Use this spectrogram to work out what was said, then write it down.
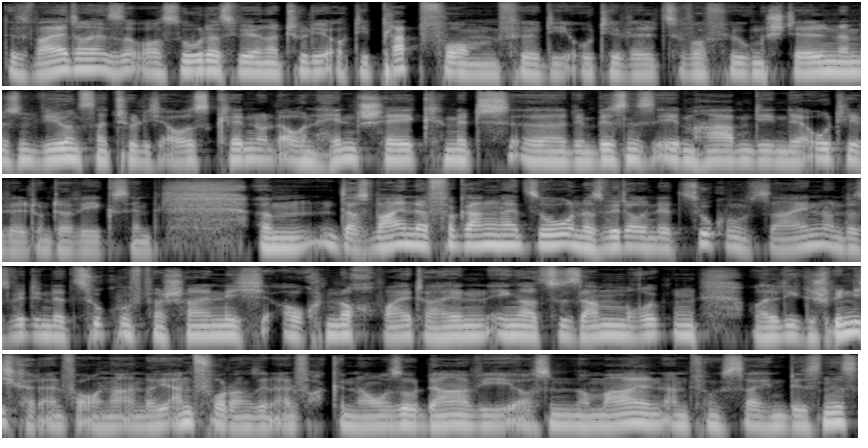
Des Weiteren ist es aber auch so, dass wir natürlich auch die Plattformen für die OT-Welt zur Verfügung stellen. Da müssen wir uns natürlich auskennen und auch ein Handshake mit äh, dem Business eben haben, die in der OT-Welt unterwegs sind. Ähm, das war in der Vergangenheit so und das wird auch in der Zukunft sein und das wird in der Zukunft Zukunft wahrscheinlich auch noch weiterhin enger zusammenrücken, weil die Geschwindigkeit einfach auch eine andere, die Anforderungen sind einfach genauso da wie aus dem normalen Anführungszeichen Business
